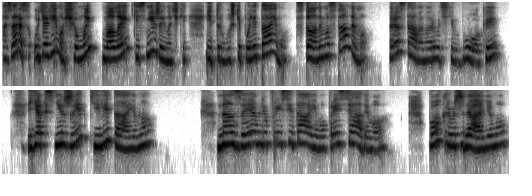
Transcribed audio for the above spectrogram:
А зараз уявімо, що ми маленькі сніжиночки і трошки політаємо. Станемо, станемо. Розставимо ручки в боки, як сніжинки літаємо. На землю присідаємо, присядемо, покружляємо,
